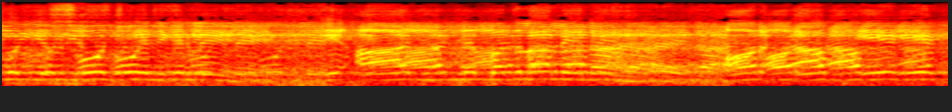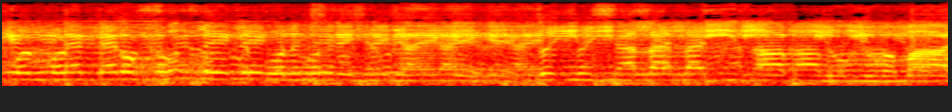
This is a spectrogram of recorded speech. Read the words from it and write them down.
को ये सोच के निकले कि आज हमें बदला लेना है और आप एक एक को खुद लेके पोलिंग स्टेशन जाएँगे। तो इन शाह आपकी होगी। ममा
